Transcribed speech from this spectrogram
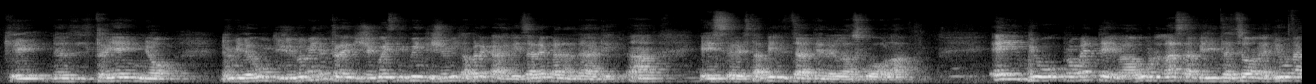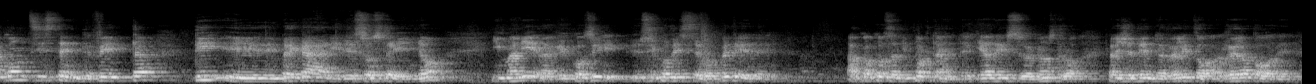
Che nel triennio 2011-2013 questi 15.000 precari sarebbero andati a essere stabilizzati nella scuola e in più prometteva la stabilizzazione di una consistente fetta di eh, precari del sostegno in maniera che così si potessero vedere a qualcosa di importante che adesso il nostro precedente relatore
